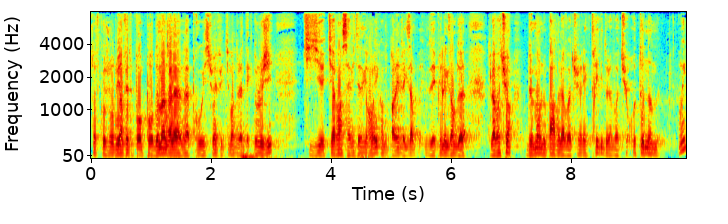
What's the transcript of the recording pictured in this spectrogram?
Sauf qu'aujourd'hui, en fait, pour, pour demain, dans la, la, progression effectivement de la technologie, qui, qui, avance à vitesse grand V. Quand vous parlez de l'exemple, vous avez pris l'exemple de, la voiture. Demain, on nous parle de la voiture électrique, de la voiture autonome. Oui.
